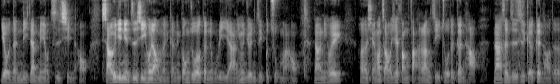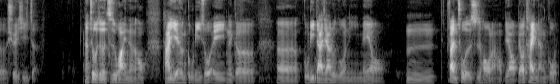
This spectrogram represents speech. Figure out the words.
有能力但没有自信，的哈少一点点自信，会让我们可能工作更努力啊，因为觉得你自己不足嘛，吼，那你会呃想要找一些方法让自己做得更好，那甚至是个更好的学习者。那除了这个之外呢，吼，他也很鼓励说，哎、欸，那个呃，鼓励大家，如果你没有嗯犯错的时候啦，吼，不要不要太难过。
